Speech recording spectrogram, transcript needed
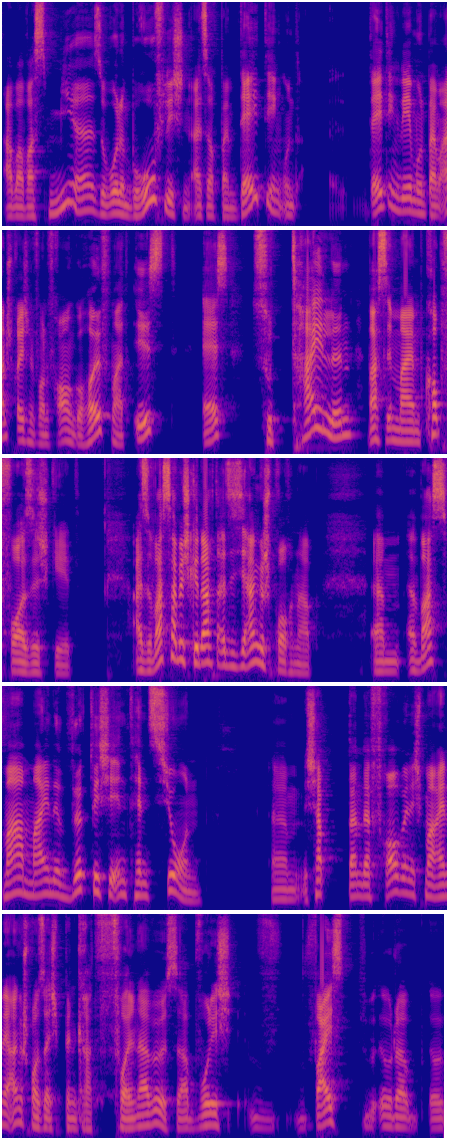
Aber was mir sowohl im beruflichen als auch beim Dating und äh, Datingleben und beim Ansprechen von Frauen geholfen hat, ist es zu teilen, was in meinem Kopf vor sich geht. Also was habe ich gedacht, als ich sie angesprochen habe? Ähm, was war meine wirkliche Intention? Ähm, ich habe dann der Frau, wenn ich mal eine angesprochen habe, ich bin gerade voll nervös, obwohl ich weiß oder äh,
